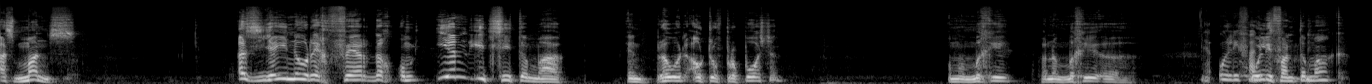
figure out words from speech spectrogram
as mans. Is jy nou regverdig om een ietsie te maak en blow it out of proportion? Om 'n muggie van 'n muggie 'n uh, 'n olifant. olifant te maak?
